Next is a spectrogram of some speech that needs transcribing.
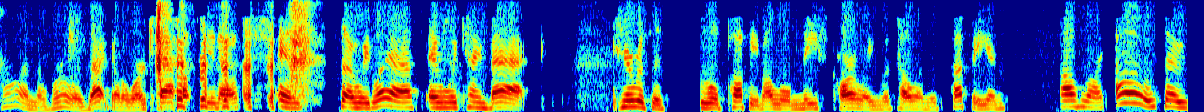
how in the world is that going to work out? You know? and so we left, and when we came back, here was this little puppy. My little niece Carly was holding this puppy, and I was like, oh, so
